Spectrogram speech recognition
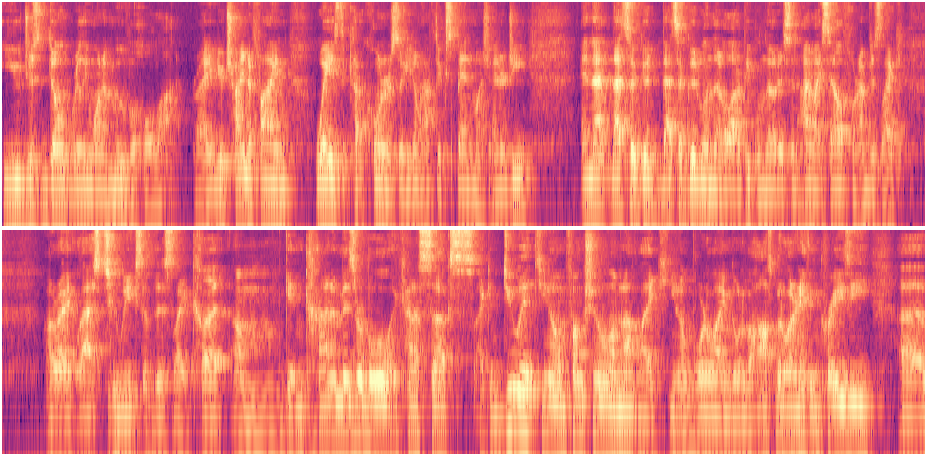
you just don't really want to move a whole lot, right? You're trying to find ways to cut corners so you don't have to expend much energy. And that that's a good that's a good one that a lot of people notice and I myself when I'm just like all right, last two weeks of this like cut, I'm getting kind of miserable. It kind of sucks. I can do it, you know, I'm functional. I'm not like, you know, borderline going to the hospital or anything crazy. Uh,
